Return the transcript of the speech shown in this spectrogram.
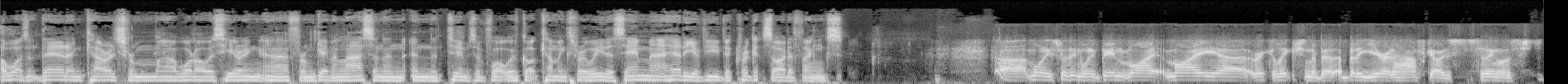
I wasn't that encouraged from uh, what I was hearing uh, from Gavin Larsen in, in the terms of what we've got coming through either. Sam, uh, how do you view the cricket side of things? Uh, morning, Smithy. Morning, Ben. My my uh, recollection about a bit a year and a half ago, just sitting on the,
